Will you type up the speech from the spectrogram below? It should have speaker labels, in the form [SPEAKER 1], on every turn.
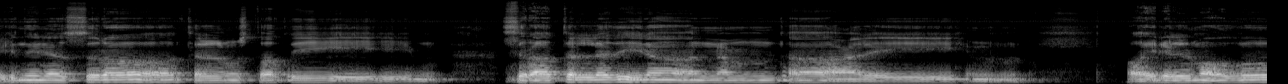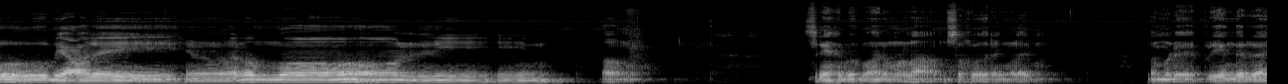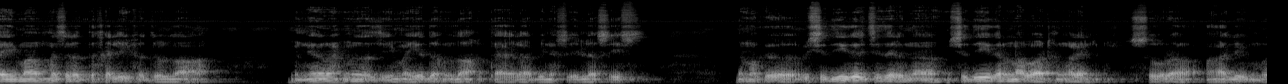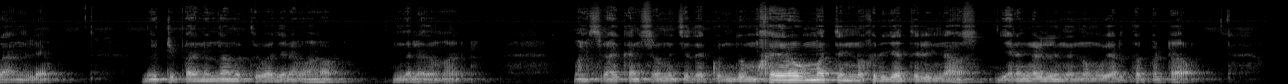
[SPEAKER 1] اهدنا الصراط المستقيم صراط الذين أنعمت عليهم غير المغضوب عليهم ولا الضالين آمين സ്നേഹബഹുമാനമുള്ള സഹോദരങ്ങളെ നമ്മുടെ പ്രിയങ്കരായ ഇമാം ഹസരത്ത് ഖലീഫത്തുള്ള അസീസ് നമുക്ക് വിശദീകരിച്ചു തരുന്ന വിശദീകരണ പാഠങ്ങളിൽ സൂറ ആലി ഇമ്രാനിലെ നൂറ്റി പതിനൊന്നാമത്തെ വചനമാണ് ഇന്നലെ നമ്മൾ മനസ്സിലാക്കാൻ ശ്രമിച്ചത്. കുന്തും ഖൈറ ഉമ്മത്തിൻ നുഹരിജത്തിലിന്നാസ് ജനങ്ങളിൽ നിന്നും ഉയർത്തപ്പെട്ട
